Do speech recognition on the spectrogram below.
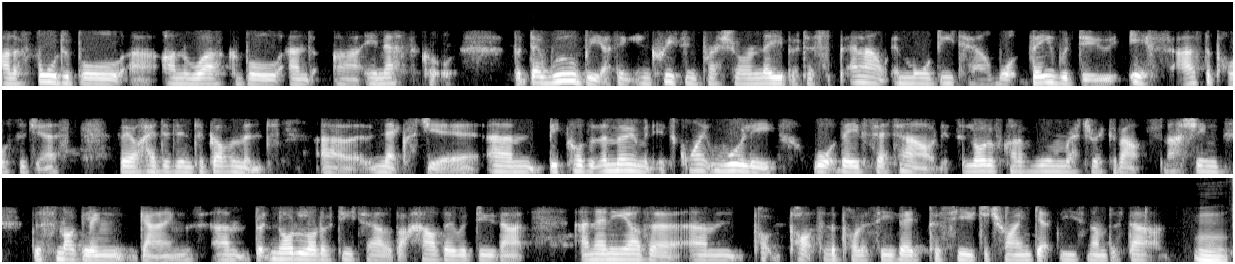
unaffordable, uh, unworkable, and uh, unethical. But there will be, I think, increasing pressure on Labour to spell out in more detail what they would do if, as the poll suggests, they are headed into government uh, next year. Um, because at the moment, it's quite woolly what they've set out. It's a lot of kind of warm rhetoric about smashing the smuggling gangs, um, but not a lot of detail about how they would do that and any other um, p- parts of the policy they'd pursue to try and get these numbers down. Mm.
